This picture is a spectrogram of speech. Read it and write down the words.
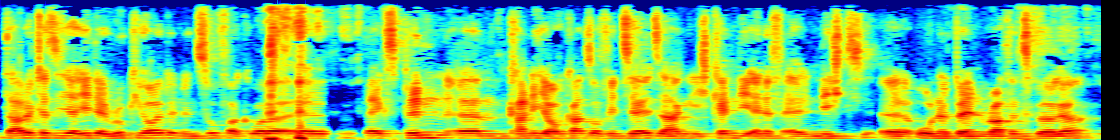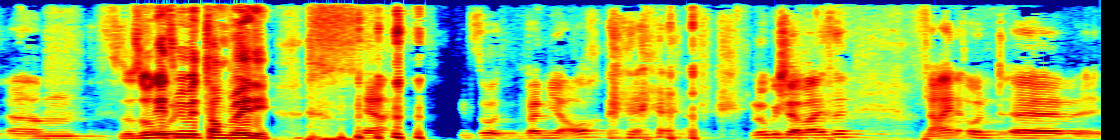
dadurch, dass ich ja hier der Rookie heute in den Sofa Quarterbacks bin, ähm, kann ich auch ganz offiziell sagen, ich kenne die NFL nicht äh, ohne Ben Roethlisberger. Ähm, so so geht es mir mit Tom Brady. Ja, so bei mir auch, logischerweise. Nein, und äh,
